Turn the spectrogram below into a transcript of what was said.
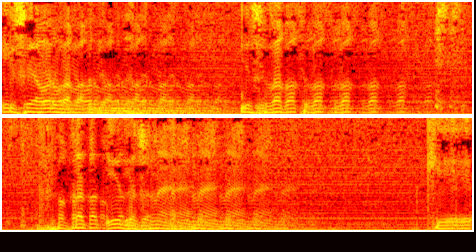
کسی اور وقت اس وقت فقط یہ دسنا ہے کہ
